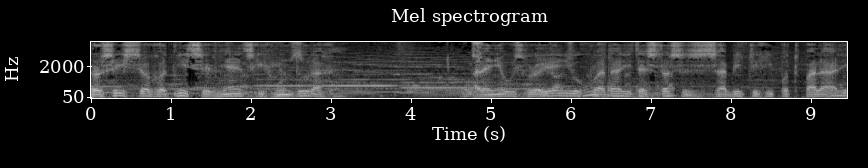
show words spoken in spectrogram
Rosyjscy ochotnicy w niemieckich mundurach, ale nieuzbrojeni układali te stosy z zabitych i podpalali,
